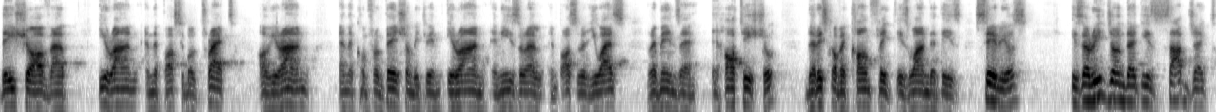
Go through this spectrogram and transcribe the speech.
the issue of uh, Iran and the possible threat of Iran and the confrontation between Iran and Israel and possibly the US remains a, a hot issue. The risk of a conflict is one that is serious. Is a region that is subject,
